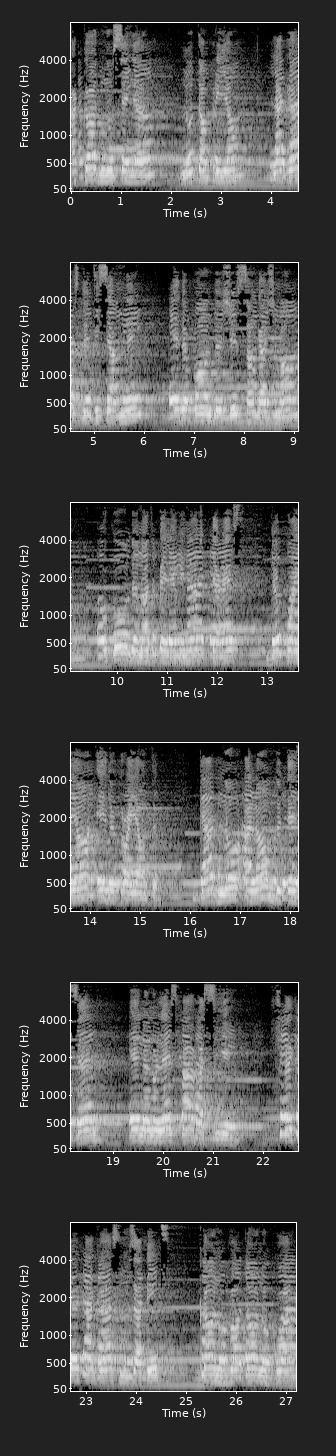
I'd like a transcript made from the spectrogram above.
Accorde-nous, Seigneur, nous t'en prions, la grâce de discerner et de prendre de justes engagements au cours de notre pèlerinage terrestre de croyants et de croyantes. Garde-nous à l'ombre de tes ailes et ne nous laisse pas vaciller. Fais que ta grâce nous habite quand nous portons nos croix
